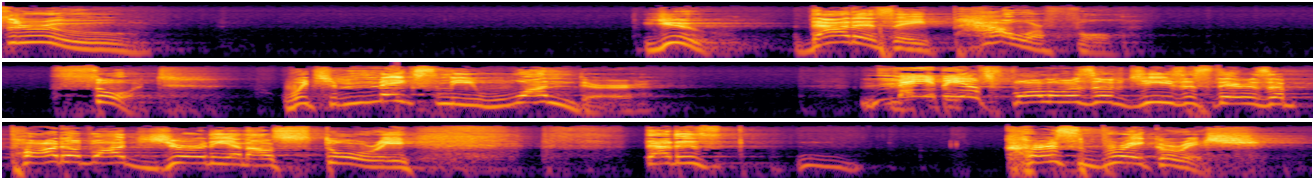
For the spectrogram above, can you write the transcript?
through you. That is a powerful thought, which makes me wonder Maybe as followers of Jesus, there is a part of our journey and our story that is curse breakerish.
